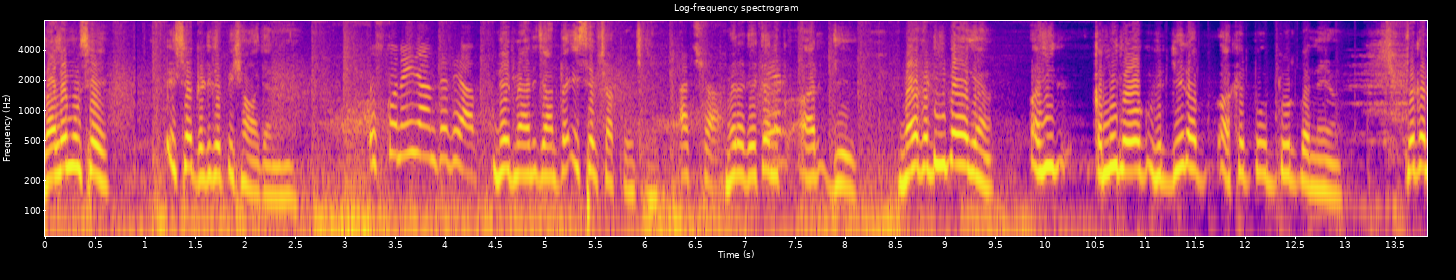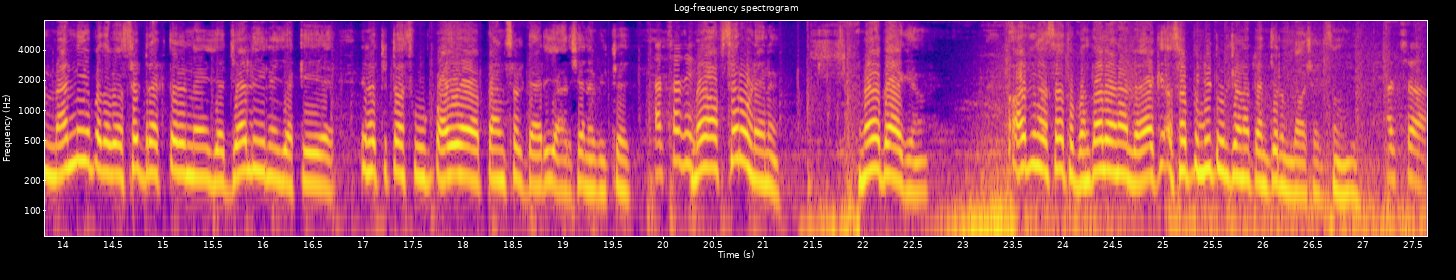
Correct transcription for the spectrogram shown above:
लाले मुँह से इससे गड्डी के पीछे आ जाने हैं। उसको नहीं जानते थे आप? नहीं मैं नहीं जानता इससे शक पूछ अच्छा। मेरा फिर- जी। मैं गड्डी पै गया। ਅਸੀਂ कमी लोग फिर जेड़ा आखिर टूर पैने लेकिन मैं नहीं पता वैसे डायरेक्टर ने या जैली ने या के है इन्हें चिट्टा सूट पाया पेंसिल डायरी हर शे ने बिच अच्छा जी। मैं अफसर होने ने मैं बह गया। आज ने ऐसा तो बंदा लेना ले कि ऐसा पिंडी टूर जाना टेंशन मिला छड़ समझो अच्छा।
